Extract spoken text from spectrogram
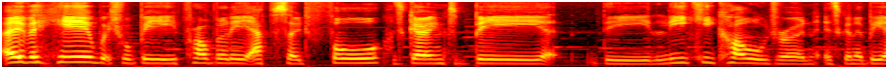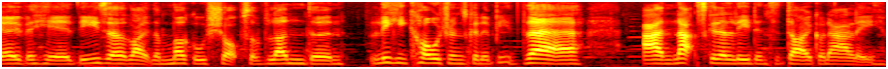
Over here which will be probably episode four is going to be the leaky cauldron is going to be over here. These are like the muggle shops of london. Leaky cauldron's going to be there and that's going to lead into diagon alley.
